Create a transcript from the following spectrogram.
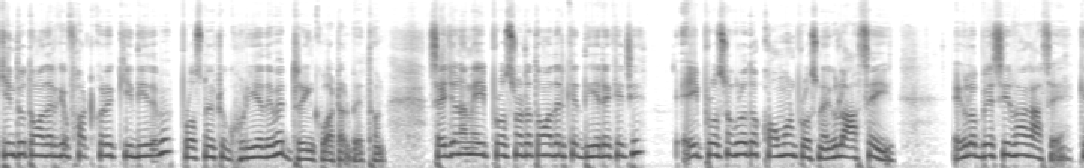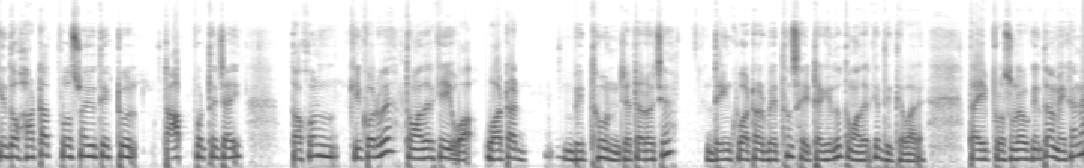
কিন্তু তোমাদেরকে ফট করে কি দিয়ে দেবে? প্রশ্ন একটু ঘুরিয়ে দেবে ড্রিঙ্ক ওয়াটার বেথুন। সেই জন্য আমি এই প্রশ্নটা তোমাদেরকে দিয়ে রেখেছি। এই প্রশ্নগুলো তো কমন প্রশ্ন, এগুলো আসেই এগুলো বেশিরভাগ আসে কিন্তু হঠাৎ প্রশ্ন যদি একটু টাপ করতে চাই, তখন কি করবে? তোমাদেরকে এই ওয়াটার বেথুন যেটা রয়েছে ড্রিঙ্ক ওয়াটার বেথুন সেইটা কিন্তু তোমাদেরকে দিতে পারে। তাই এই প্রশ্নটাও কিন্তু আমি এখানে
